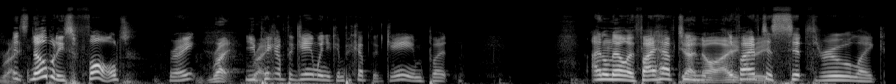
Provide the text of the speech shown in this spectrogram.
Right. It's nobody's fault, right? right. You right. pick up the game when you can pick up the game, but I don't know if I have to Yeah, no, I if I have to sit through like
